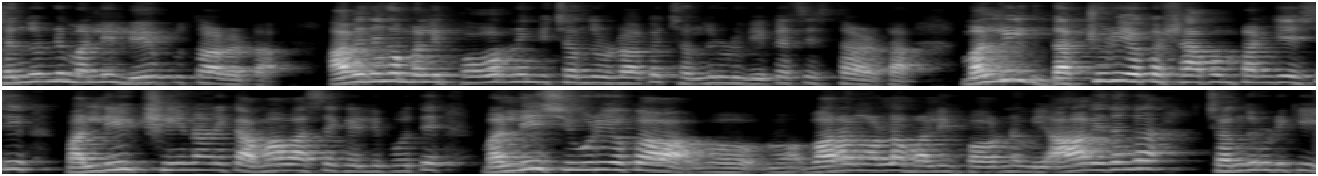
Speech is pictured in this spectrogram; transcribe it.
చంద్రుడిని మళ్ళీ లేపుతాడట. ఆ విధంగా మళ్ళీ పౌర్ణమి చంద్రుడు రాక చంద్రుడు వికసిస్తాడట. మళ్ళీ దక్షుడి యొక్క శాపం పనిచేసి మళ్ళీ క్షీణానికి అమావాస్యకి వెళ్ళిపోతే మళ్ళీ శివుడి యొక్క వరం వల్ల మళ్ళీ పౌర్ణమి. ఆ విధంగా చంద్రుడికి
